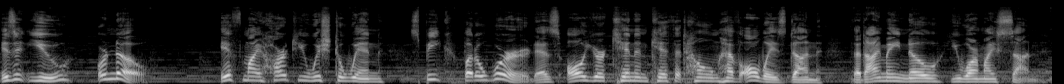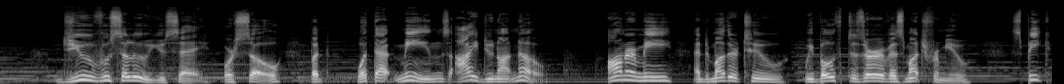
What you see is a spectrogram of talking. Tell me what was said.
is it you or no? If my heart you wish to win, Speak but a word, as all your kin and kith at home have always done, that I may know you are my son. Dieu vous salue, you say, or so, but what that means I do not know. Honor me, and mother too, we both deserve as much from you. Speak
